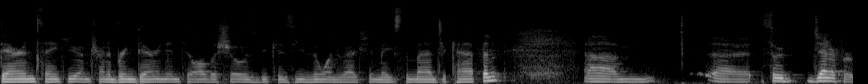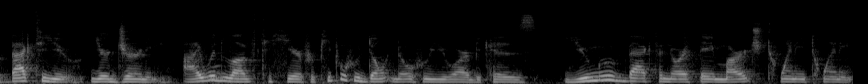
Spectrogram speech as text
Darren, thank you. I'm trying to bring Darren into all the shows because he's the one who actually makes the magic happen. Um, uh, so Jennifer, back to you. Your journey. I would love to hear for people who don't know who you are because you moved back to North Bay March 2020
